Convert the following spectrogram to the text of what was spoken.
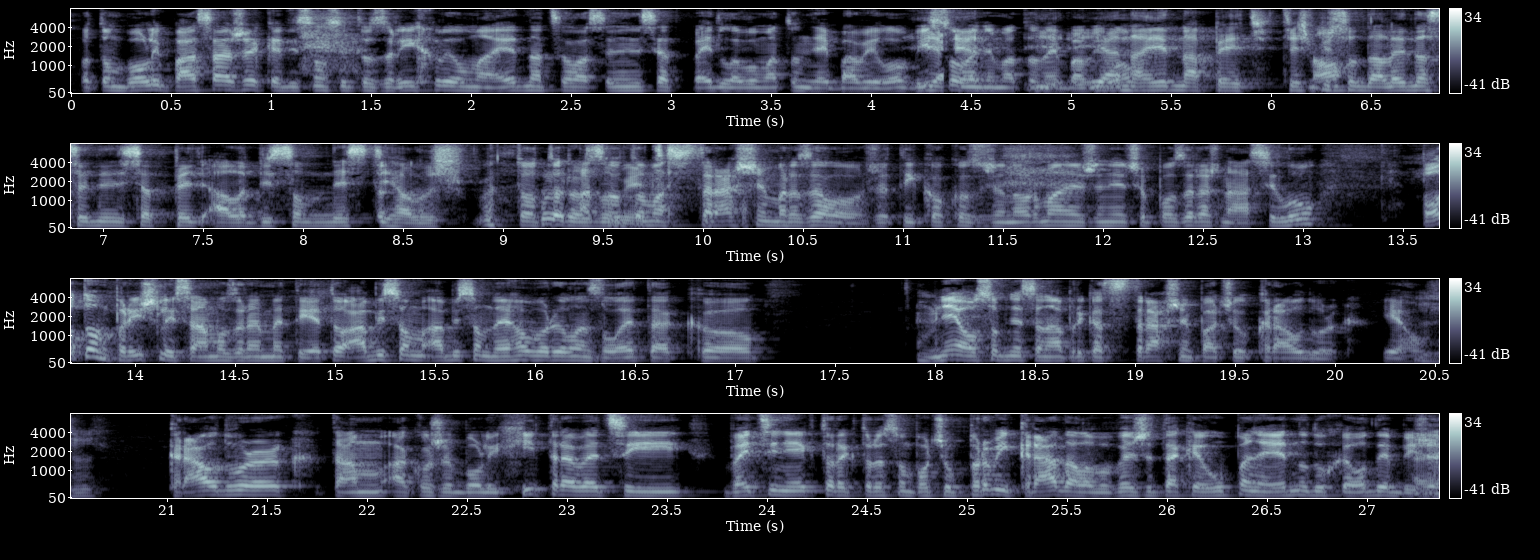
Potom boli pasáže, kedy som si to zrýchlil na 1,75, lebo ma to nebavilo, vyslovene ma to nebavilo. Ja na 1,5, tiež no. by som dal 1,75, ale by som nestihal už toto, rozumieť. toto ma strašne mrzelo, že ty kokos, že normálne, že niečo pozeráš na silu. Potom prišli samozrejme tieto, aby som, aby som nehovoril len zle, tak mne osobne sa napríklad strašne páčil crowdwork jeho. Uh-huh crowdwork, tam akože boli chytré veci, veci niektoré, ktoré som počul prvýkrát, alebo vieš, že také úplne jednoduché odjeby, hey. že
